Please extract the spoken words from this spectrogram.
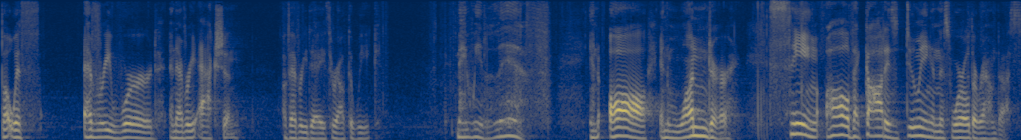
but with every word and every action of every day throughout the week. May we live in awe and wonder, seeing all that God is doing in this world around us.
